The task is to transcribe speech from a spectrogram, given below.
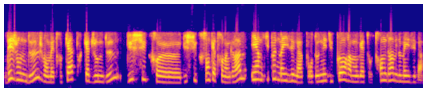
des jaunes d'œufs, je vais en mettre 4, 4 jaunes d'œufs, du sucre, euh, du sucre 180 grammes et un petit peu de maïzena pour donner du corps à mon gâteau, 30 grammes de maïzena.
